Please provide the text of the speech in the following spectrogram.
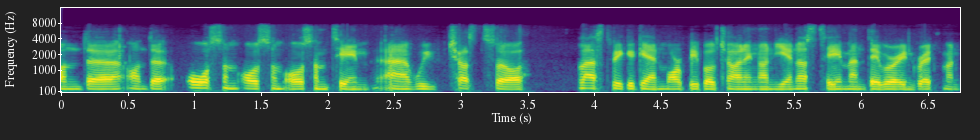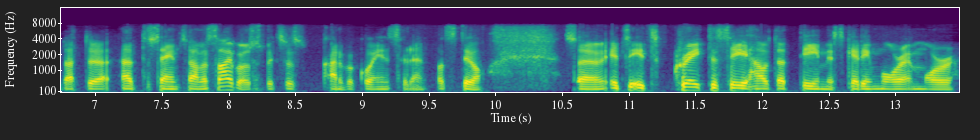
on the on the awesome awesome awesome team. Uh, we just saw last week again more people joining on Yina's team and they were in Redmond at the at the same time as I was, which is kind of a coincidence, but still. So it's it's great to see how that team is getting more and more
